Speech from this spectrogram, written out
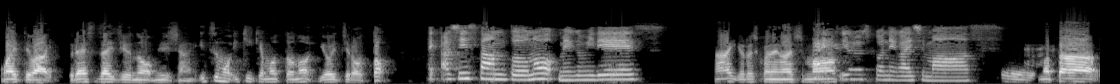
お相手は、浦安在住のミュージシャン、いつも生き生きモットーの洋一郎と、はい、アシスタントのめぐみです。はい、よろしくお願いします。はい、よろしくお願いします。えーまた、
